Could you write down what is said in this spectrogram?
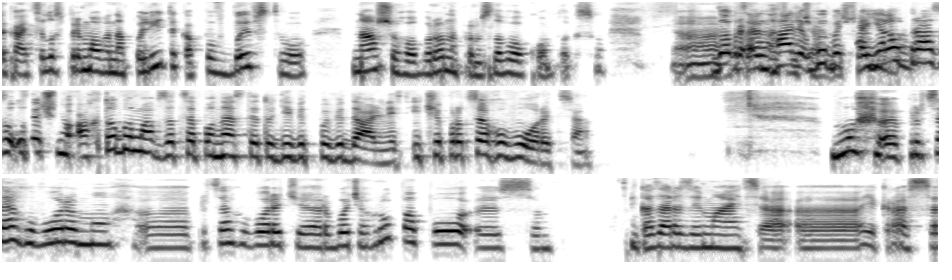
така цілеспрямована політика по вбивству нашого оборонно-промислового комплексу. Добре, це Галю, вибач, а я одразу уточню: а хто би мав за це понести тоді відповідальність, і чи про це говориться? Ну е, про це говоримо. е, Про це говорить робоча група по е, з. Яка зараз займається е, якраз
